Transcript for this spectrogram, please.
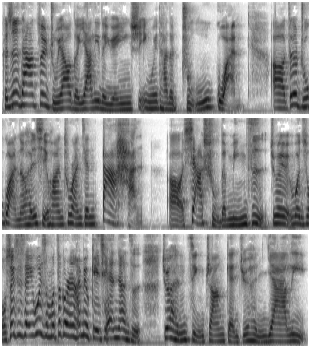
可是他最主要的压力的原因，是因为他的主管，啊，这个主管呢很喜欢突然间大喊呃下属的名字，就会问说谁谁谁，为什么这个人还没有给钱？这样子就会很紧张，感觉很压力。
